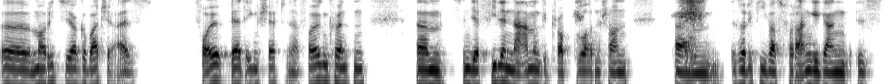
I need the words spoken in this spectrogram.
äh, Maurizio Jacobacci als vollwertigen Cheftrainer folgen könnten. Ähm, sind ja viele Namen gedroppt worden schon. Ähm, so richtig was vorangegangen ist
